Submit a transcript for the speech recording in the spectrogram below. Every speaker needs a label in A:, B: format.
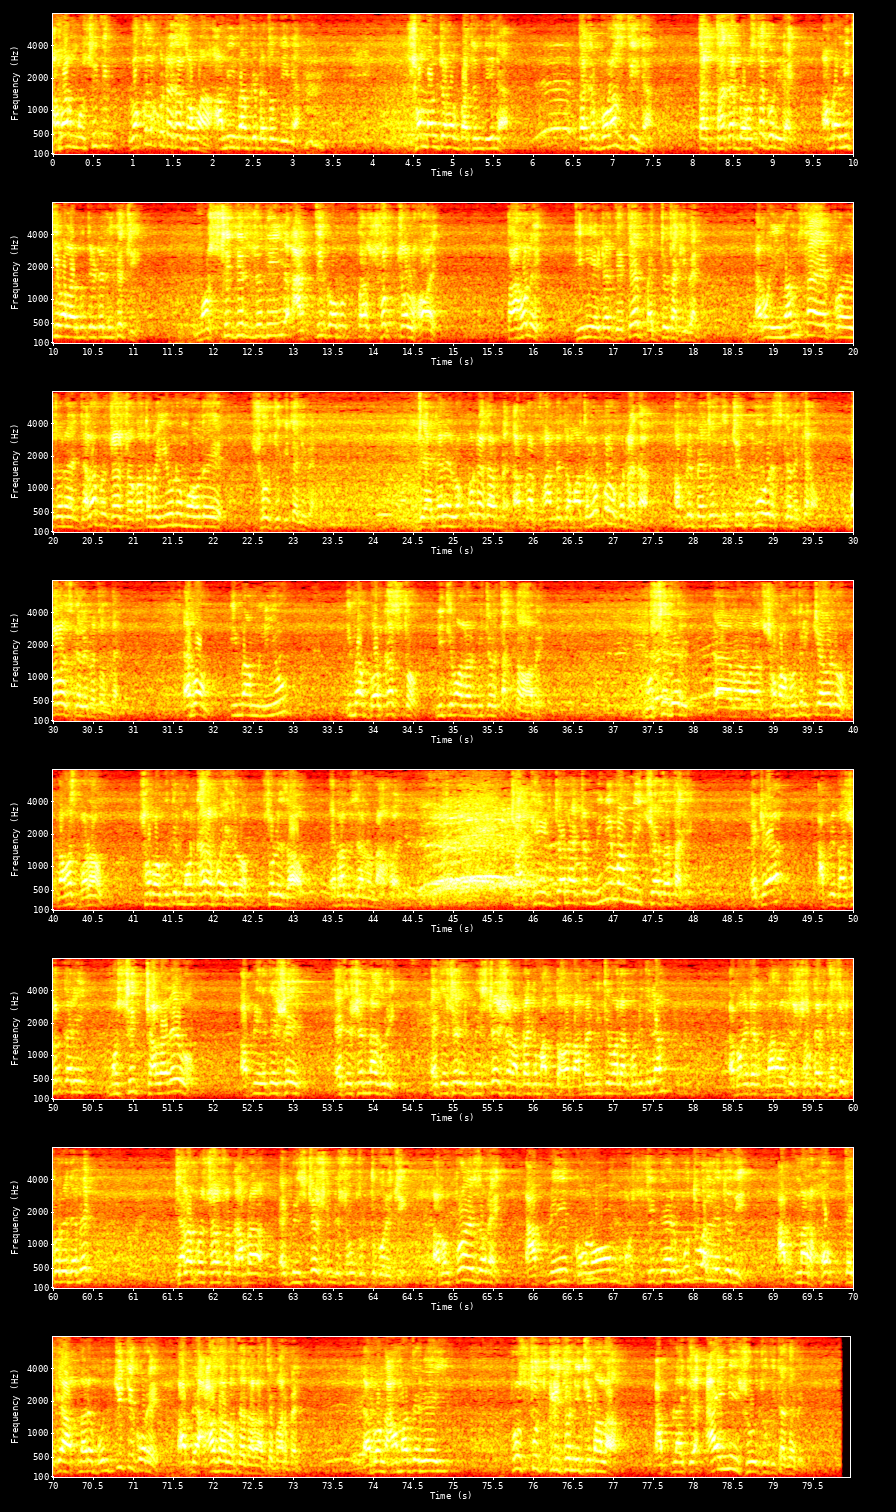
A: আমার মসজিদে লক্ষ লক্ষ টাকা জমা, আমি ইমামকে বেতন দিই না। সম্মানজনক বেতন দিই না। তাকে বোনাস দিই না। তার থাকার ব্যবস্থা করি নাই। আমরা নীতিমালার ভিতরে এটা লিখেছি। মসজিদের যদি আর্থিক অবস্থা সচ্ছল হয়, তাহলে তিনি এটা দিতে বাধ্য থাকিবেন। এবং ইমাম সাহেব প্রয়োজনে জেলা প্রশাসক অথবা ইউনো মহোদয়ের সহযোগিতা নেবেন। যে এখানে লক্ষ টাকা আপনার ফান্ডে জমা আছে, লক্ষ লক্ষ টাকা আপনি বেতন দিচ্ছেন পুয়ার স্কেলে কেন? ভালো স্কেলে বেতন দেন এবং ইমাম নিয়োগ ইমাম বরখাস্ত নীতিমালার ভিতরে থাকতে হবে। মসজিদের সভাপতির ইচ্ছা হলো নামাজ পড়াও। সভাপতির মন খারাপ হয়ে গেল, চলে যাও। এভাবে যেন না হয়। চাকরির জন্য একটা মিনিমাম নিশ্চয়তা থাকে। এটা আপনি বেসরকারি মসজিদ চালালেও আপনি এদেশে, এদেশের নাগরিক, এদেশের অ্যাডমিনিস্ট্রেশন আপনাকে মানতে হবে। আমরা নীতিমালা করে দিলাম এবং এটা বাংলাদেশ সরকার গেজেট করে দেবে। জেলা প্রশাসক আমরা অ্যাডমিনিস্ট্রেশনকে সংযুক্ত করেছি। এবং প্রয়োজনে আপনি কোনো মসজিদের মুতুয়াল্লি যদি আপনার হক থেকে আপনারা বঞ্চিত করে আপনি আদালতে দাঁড়াতে পারবেন। এবং আমাদের এই প্রস্তুতকৃত নীতিমালা আপনাকে আইনি সহযোগিতা দেবে।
